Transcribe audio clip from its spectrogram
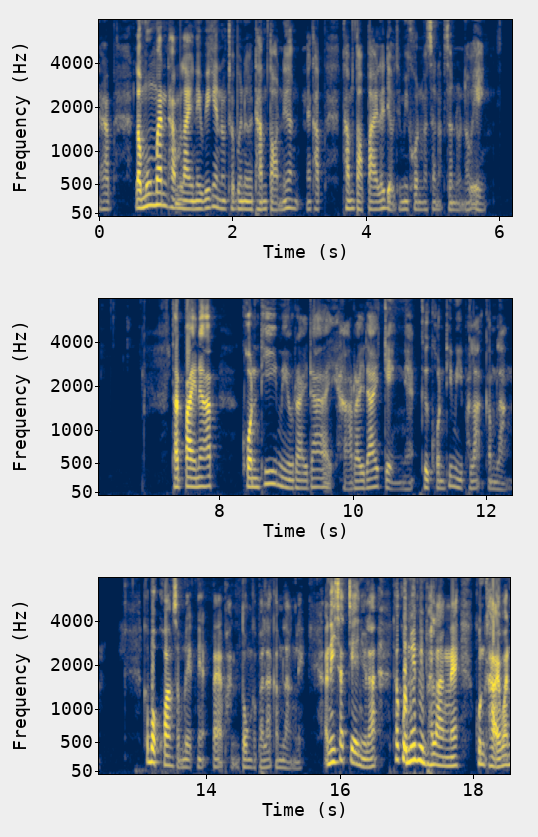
นะครับ เรามุ่งมั่นทำอะไรใน Weekend Entrepreneur ทำต่อเนื่องนะครับทำต่อไปแล้วเดี๋ยวจะมีคนมาสนับสนุนเราเอง ถัดไปนะครับ คนที่มีรายได้หารายได้เก่งเนี่ยคือคนที่มีพละกำลัง เขาบอกความสำเร็จเนี่ยแปรผันตรงกับพละกำลังเลย อันนี้ชัดเจนอยู่แล้ว ถ้าคุณไม่มีพลังนะคุณขายวัน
